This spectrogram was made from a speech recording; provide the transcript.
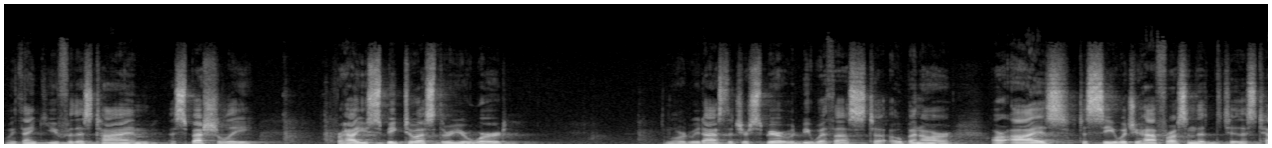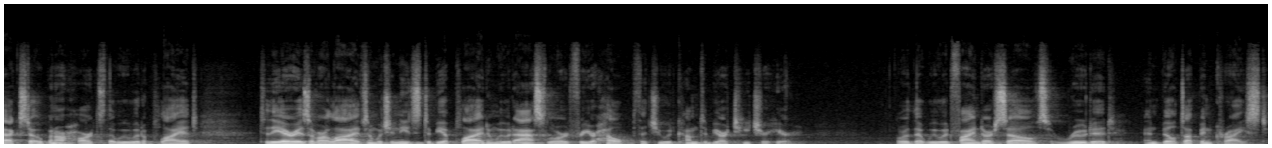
We thank you for this time, especially for how you speak to us through your word. Lord, we'd ask that your spirit would be with us to open our, our eyes to see what you have for us in the, this text, to open our hearts that we would apply it to the areas of our lives in which it needs to be applied. And we would ask, Lord, for your help, that you would come to be our teacher here. Lord, that we would find ourselves rooted and built up in Christ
